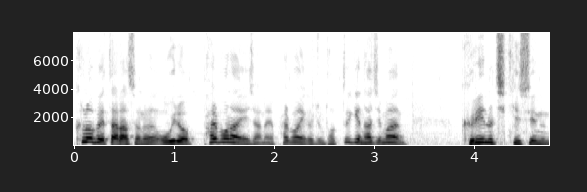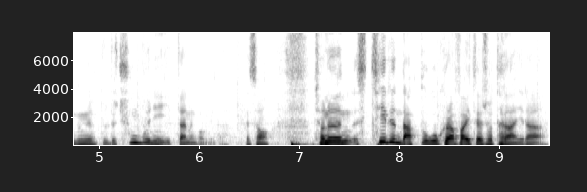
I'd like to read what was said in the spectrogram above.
클럽에 따라서는 오히려 8번 아이언이잖아요. 8번 아이언이 좀 더 뜨긴 하지만 그린을 지킬 수 있는 능력들도 충분히 있다는 겁니다. 그래서 저는 스틸은 나쁘고 graphite가 좋다가 아니라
